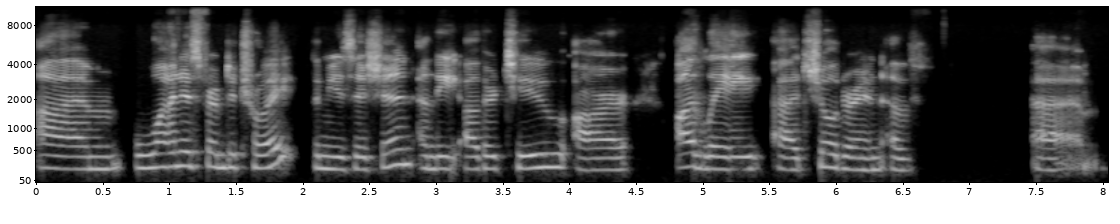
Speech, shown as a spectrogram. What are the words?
Um, one is from Detroit, the musician, and the other two are oddly uh, children of um,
